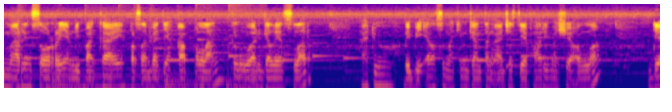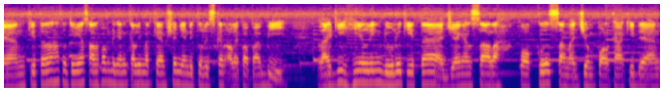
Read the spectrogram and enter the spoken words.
kemarin sore yang dipakai persahabat ya kapelan keluarga Leslar. Aduh, BBL semakin ganteng aja setiap hari, Masya Allah. Dan kita tentunya salvam dengan kalimat caption yang dituliskan oleh Papa B. Lagi healing dulu kita, jangan salah fokus sama jempol kaki dan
